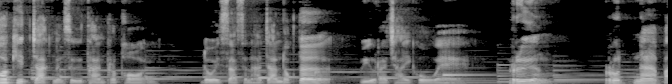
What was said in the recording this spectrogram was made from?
ข้อคิดจากหนังสือธารพระพร โดยศาสนาจารย์ด็อกเตอร์วีรชัยโกแว เรื่อง รุดหน้าไป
